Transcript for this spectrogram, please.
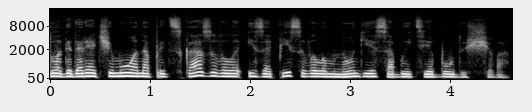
благодаря чему она предсказывала и записывала многие события будущего.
